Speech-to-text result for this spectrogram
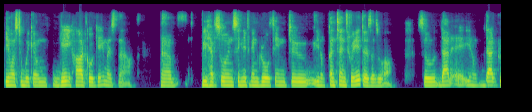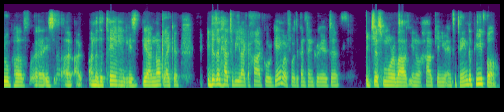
he wants to become gay hardcore gamers now. Um, we have shown significant growth into you know content creators as well. So that uh, you know that group of uh, is uh, another thing is they are not like a. It doesn't have to be like a hardcore gamer for the content creator. It's just more about you know how can you entertain the people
